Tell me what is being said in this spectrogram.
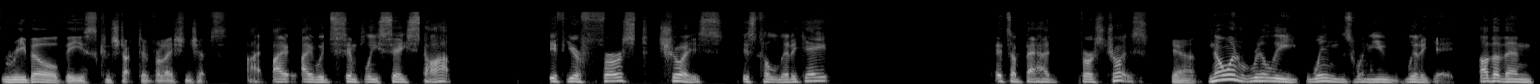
rebuild these constructive relationships? I, I, I would simply say stop. If your first choice is to litigate, it's a bad first choice. Yeah. No one really wins when you litigate, other than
